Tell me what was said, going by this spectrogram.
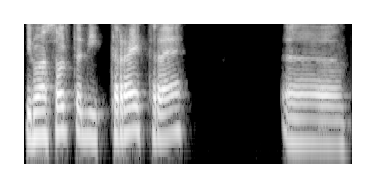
in una sorta di 3-3 eh,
